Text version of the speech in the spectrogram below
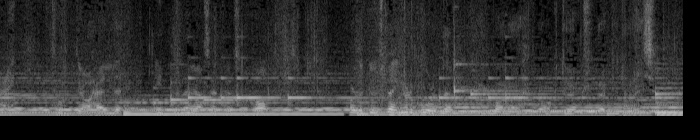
Nej, det tror inte jag heller. Inte när jag sett resultatet. Hörru du, slänger du på den där sådär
